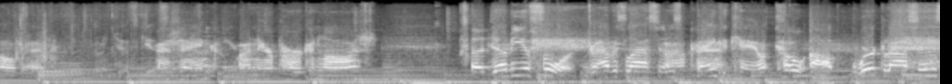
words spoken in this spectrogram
All right. Let me just get I think, on their parking laws. A W-4, driver's license, Okay. bank account, co-op, work license,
